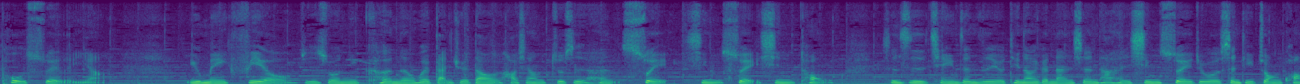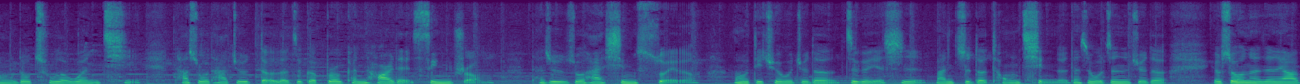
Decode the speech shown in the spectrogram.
破碎了一样。You may feel，就是说你可能会感觉到好像就是很碎、心碎、心痛。甚至前一阵子有听到一个男生，他很心碎，就身体状况都出了问题。他说他就得了这个 broken hearted syndrome，他就是说他心碎了。然后的确，我觉得这个也是蛮值得同情的。但是我真的觉得，有时候呢，真的要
